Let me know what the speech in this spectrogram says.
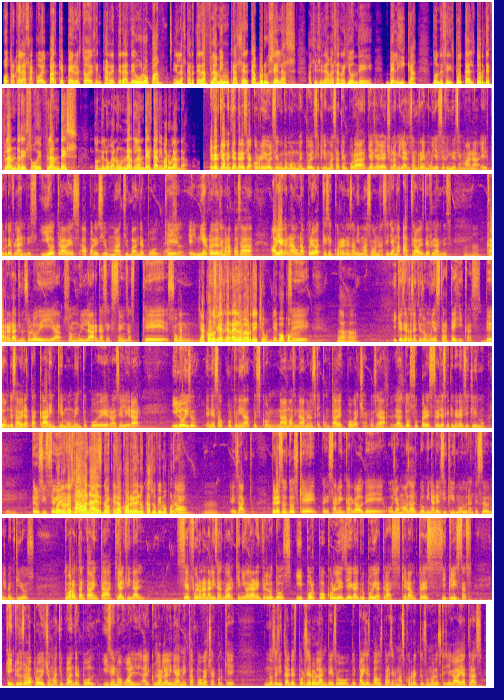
Otro que la sacó del parque, pero esta vez en carreteras de Europa, en las carreteras flamencas cerca a Bruselas, así se llama esa región de Bélgica, donde se disputa el Tour de Flandres o de Flandes, donde lo ganó un neerlandés, Dani Marulanda. Efectivamente, Andrés, ya ha corrido el segundo monumento del ciclismo esta temporada, ya se había hecho la Milán San Remo y este fin de semana el Tour de Flandes. Y otra vez apareció Matthew Van Der Poel, que el miércoles de la semana pasada había ganado una prueba que se corre en esa misma zona, se llama A través de Flandes. Carreras de un solo día, son muy largas, extensas, que son... Ya, ya conocía el terreno, sentido- mejor dicho. Llegó como... Sí, Ajá. y que en cierto sentido son muy estratégicas, de dónde saber atacar, en qué momento poder acelerar. Y lo hizo en esa oportunidad pues con nada más y nada menos que con Tadej Pogachar, o sea, es. las dos superestrellas que tiene en el ciclismo. Pero si usted Bueno, no estaba Van Aert, ¿no? Que no corrió y nunca supimos por No. qué. Mm. Exacto. Pero estos dos que pues, están encargados de o llamados a dominar el ciclismo durante este 2022 tomaron tanta ventaja que al final se fueron analizando a ver quién iba a ganar entre los dos y por poco les llega el grupo de atrás, que eran tres ciclistas que incluso solo aprovechó Matthew Van Der Poel y se enojó al, al cruzar la línea de meta Pogachar porque no sé si tal vez por ser holandés o de Países Bajos para ser más correctos uno de los que llegaba ahí atrás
